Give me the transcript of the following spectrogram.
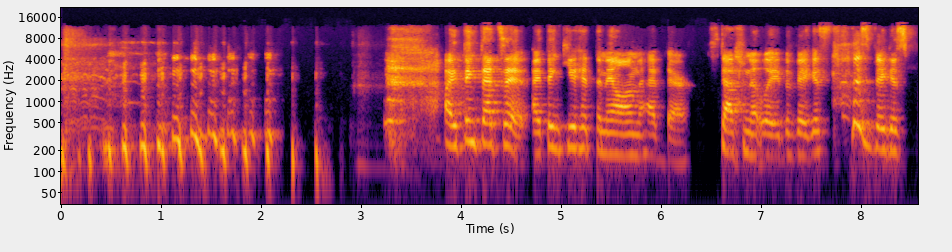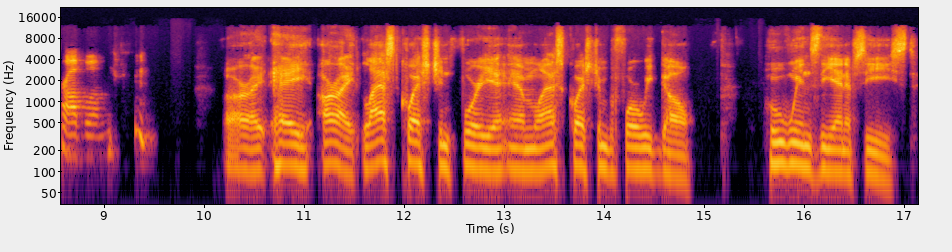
I think that's it. I think you hit the nail on the head there. It's definitely the biggest his biggest problem. all right. Hey, all right. Last question for you, Em. Last question before we go. Who wins the NFC East?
